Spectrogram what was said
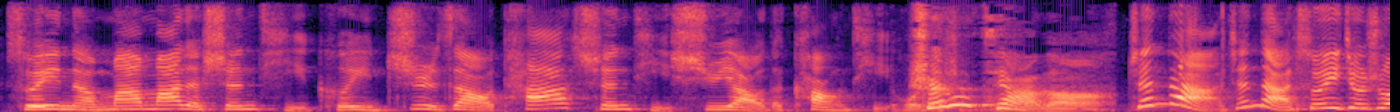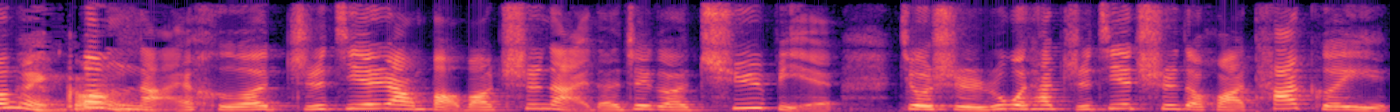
所以呢，妈妈的身体可以制造他身体需要的抗体或者真的假的？真的啊真的啊，所以就是说 Oh 泵奶和直接让宝宝吃奶的这个区别，就是如果他直接吃的话，他可以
